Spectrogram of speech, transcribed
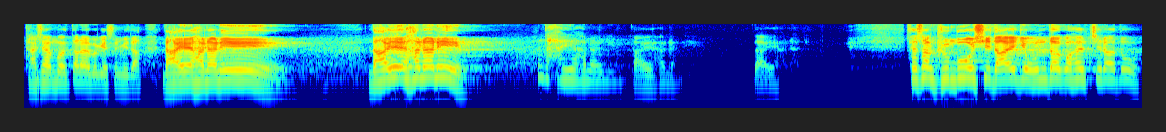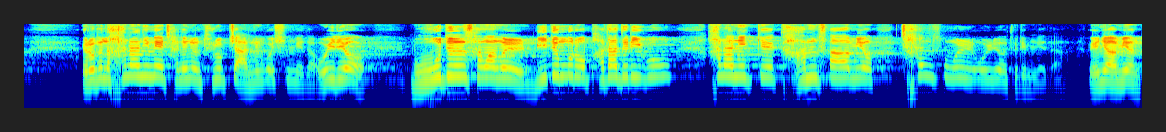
다시 한번 따라해 보겠습니다. 나의 하나님, 나의 하나님, 나의 하나님, 나의 하나님, 나의 하나님. 세상 그 무엇이 나에게 온다고 할지라도 여러분 하나님의 자녀는 두렵지 않는 것입니다. 오히려 모든 상황을 믿음으로 받아들이고 하나님께 감사하며 찬송을 올려드립니다. 왜냐하면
